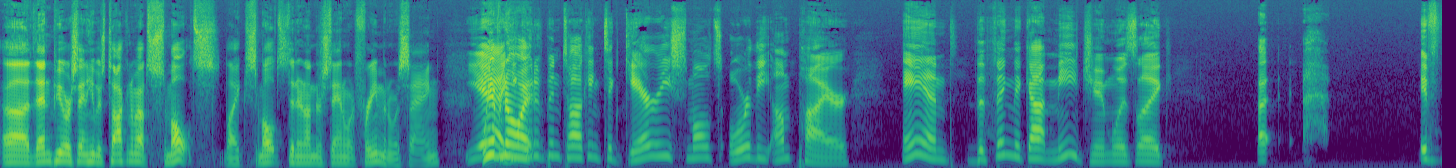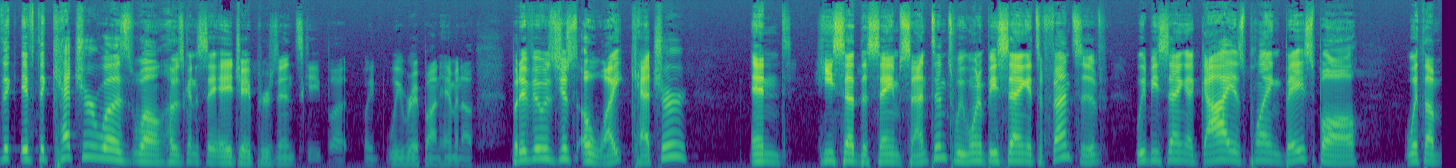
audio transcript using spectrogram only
Uh, then people were saying he was talking about Smoltz. Like Smoltz didn't understand what Freeman was saying. Yeah, have no he i- could have been talking to Gary Smoltz or the umpire. And the thing that got me, Jim, was like, uh, if the if the catcher was well, I was going to say AJ Pierzynski, but we we rip on him enough. But if it was just a white catcher, and he said the same sentence, we wouldn't be saying it's offensive. We'd be saying a guy is playing baseball with a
